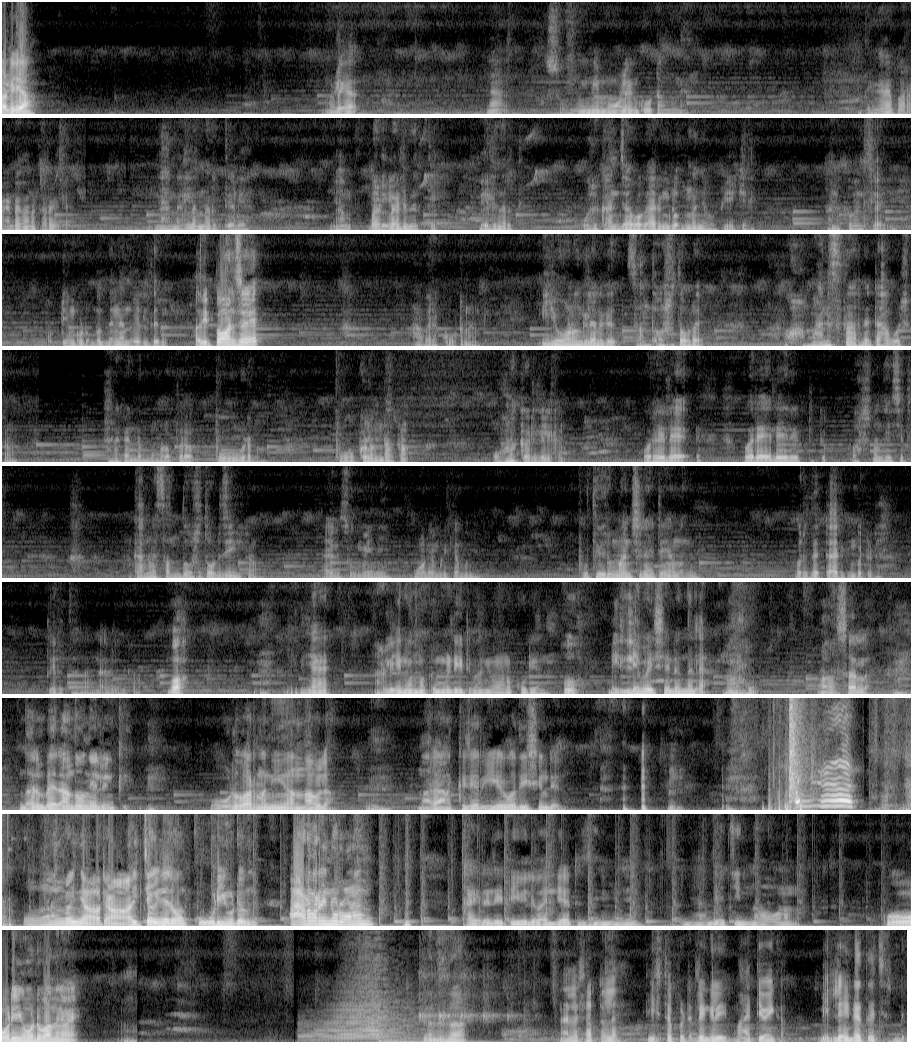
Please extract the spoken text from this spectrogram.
അളിയ? അളിയ ഞാൻ സുമീനി മോളെയും കൂട്ടാൻ വന്നേ ഇതെങ്ങനെ പറയേണ്ടതെന്ന് എനിക്കറിയില്ല ഞാൻ എല്ലാം നിർത്തി അളിയ. ഞാൻ വെള്ളടി നിർത്തി വേലി നിർത്തി. ഒരു കഞ്ചാവോ കാര്യങ്ങളൊന്നും ഞാൻ ഉപയോഗിക്കില്ല. എനിക്ക് മനസ്സിലായി. കുട്ടിയും കുടുംബം തന്നെയാണ് വലുതെന്ന് അതിപ്പോൾ മനസ്സിലായി? അവരെ കൂട്ടണമെങ്കിൽ ഈ ഓണമെങ്കിൽ എനിക്ക് സന്തോഷത്തോടെ മനസ്സ് നിറഞ്ഞിട്ട് ആഘോഷിക്കണം. എനിക്ക് എന്റെ മോളപ്പുറം പൂവിടണം പൂക്കളുണ്ടാക്കണം ഓണക്കളി കളിക്കണം. ഒരേ ഇല ഒരേ ഇട്ടിട്ട് ഭക്ഷണം കഴിച്ചിട്ട് എനിക്ക് അങ്ങനെ സന്തോഷത്തോടെ ജീവിക്കണം. അതിന് സുമീനെ മോളെയും വിളിക്കാൻ വന്നു. പുതിയൊരു മനുഷ്യനായിട്ട് ഞാൻ വന്നു. ഒരു തെറ്റായിരിക്കും പറ്റൂല. തിരുത്താൻ അങ്ങനെ അനുവദിക്കണം. വാ. ഇത് ഞാൻ അളിയനും അമ്മക്കും വേണ്ടിയിട്ട് വാങ്ങി ഓണക്കൂടിയാണ്. ഓ. വലിയ പൈസേന്റെ ഒന്നല്ല. എന്നാലും ആ സാറല്ല എന്തായാലും വരാൻ തോന്നിയല്ലോ എനിക്ക്. ഓൾ പറഞ്ഞ നീ നന്നാവൂല. ഉം. എന്നാലും എനക്ക് ചെറിയൊരു പ്രതീക്ഷ ഉണ്ട് ഓണം കഴിഞ്ഞ ഒരാഴ്ച കഴിഞ്ഞാൽ ഓൻ കൂടി ഇങ്ങോട്ട് വന്നു. ആടെ പറയുന്നോട് ഓണം? കൈരളി ടി വിയിൽ വലിയേട്ടൻ സിനിമ ഞാൻ വിചാരിച്ചു ഇന്ന ഓണം. കോടി ഇങ്ങോട്ട് വന്നിനോയെ എന്താ നല്ല ഷർട്ടല്ലേ? ഇഷ്ടപ്പെട്ടില്ലെങ്കിൽ മാറ്റി വാങ്ങിക്കാം. ബില്ല് അതിന്റെ അകത്ത് വെച്ചിട്ടുണ്ട്.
